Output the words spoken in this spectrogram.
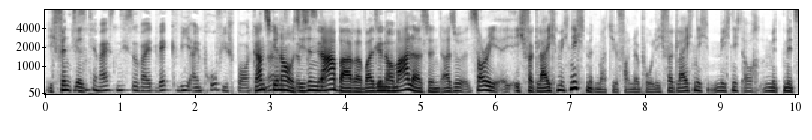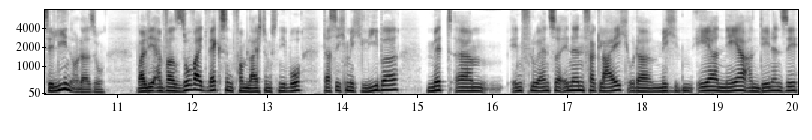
Ich finde, wir sind ja meistens nicht so weit weg wie ein Profisport. Ganz ne? genau, Also sie sind ja, nahbarer, weil sie Genau. normaler sind. Also, sorry, ich vergleiche mich nicht mit Mathieu van der Poel. Ich vergleiche mich nicht auch mit, mit Celine oder so, weil die einfach so weit weg sind vom Leistungsniveau, dass ich mich lieber mit ähm, InfluencerInnen vergleiche oder mich Mhm. eher näher an denen sehe,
